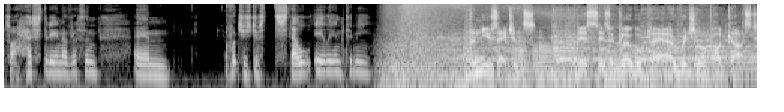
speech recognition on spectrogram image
sort of history and everything, um, which is just still alien to me. The News Agents. This is a Global Player original podcast.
